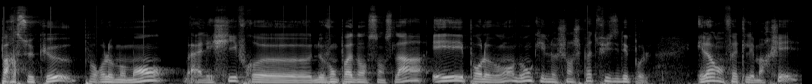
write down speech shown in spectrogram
Parce que pour le moment, bah, les chiffres euh, ne vont pas dans ce sens-là, et pour le moment, donc, ils ne changent pas de fusil d'épaule. Et là, en fait, les marchés,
